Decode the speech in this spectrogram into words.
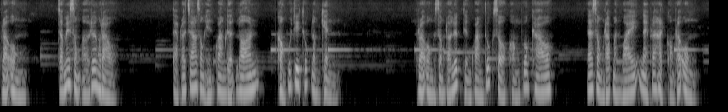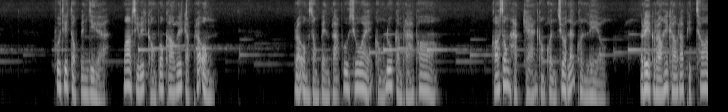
พระองค์จะไม่ทรงเอาเรื่องเรา แต่พระเจ้าทรงเห็นความเดือดร้อนของผู้ที่ทุกข์ลำเค็ญ พระองค์ทรงระลึกถึงความทุกโศกของพวกเขา และทรงรับมันไว้ในพระหัตถ์ของพระองค์ ผู้ที่ตกเป็นเหยื่อ มอบชีวิตของพวกเขาไว้กับพระองค์ พระองค์ทรงเป็นพระผู้ช่วยของลูกกำพร้าพ่อ ขอทรงหักแขนของคนชั่วและคนเลว เรียกร้องให้เขารับผิดชอบ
